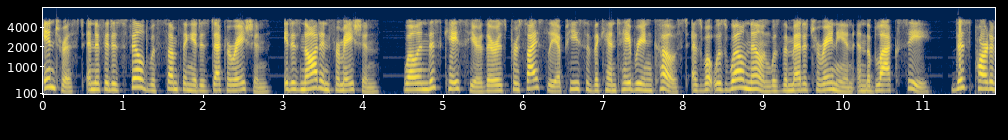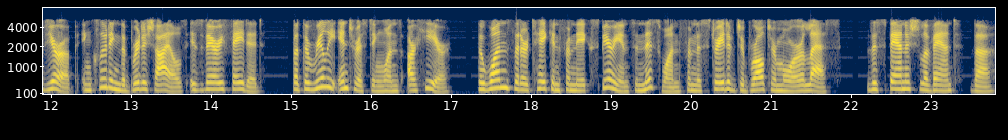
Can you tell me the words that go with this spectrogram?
interest and if it is filled with something it is decoration, it is not information. Well in this case here there is precisely a piece of the Cantabrian coast as what was well known was the Mediterranean and the Black Sea. This part of Europe, including the British Isles, is very faded. But the really interesting ones are here, the ones that are taken from the experience in this one from the Strait of Gibraltar more or less the Spanish Levant, the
